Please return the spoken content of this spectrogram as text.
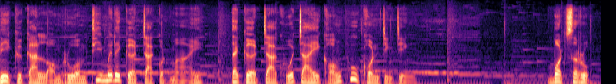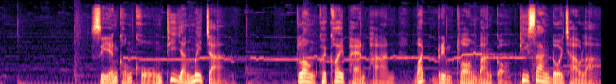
นี่คือการหลอมรวมที่ไม่ได้เกิดจากกฎหมาย แต่เกิดจากหัวใจของผู้คนจริง ๆ บทสรุป เสียงของโขงที่ยังไม่จาง กล้องค่อยๆแผนผ่าน วัดริมคลองบางกอกที่สร้างโดยชาวลาว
